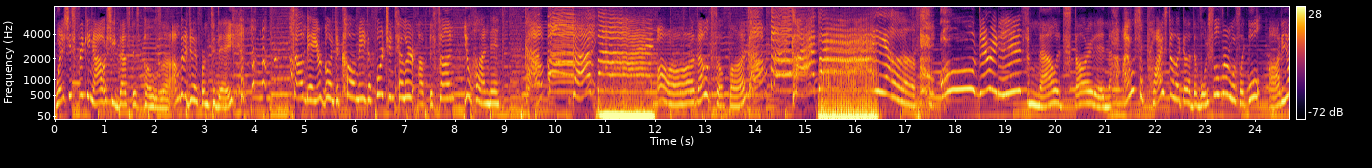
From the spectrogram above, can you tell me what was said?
when she's freaking out, she does this pose. Uh, I'm gonna do it from today. Someday you're going to call me the fortune teller of the sun, Yohane. Kanpai! Kanpai! Aw, that looks so fun. Kanpai! Oh, there it is! Now it's starting. I was surprised that like uh, the voiceover was like full audio.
